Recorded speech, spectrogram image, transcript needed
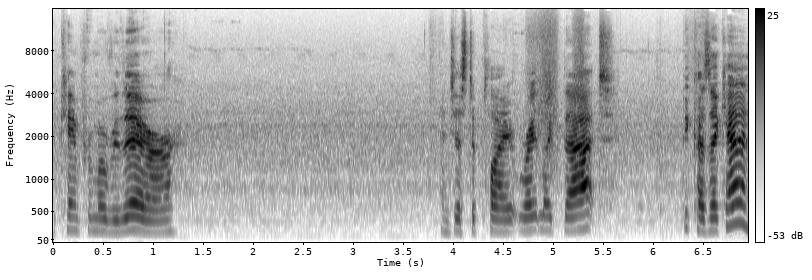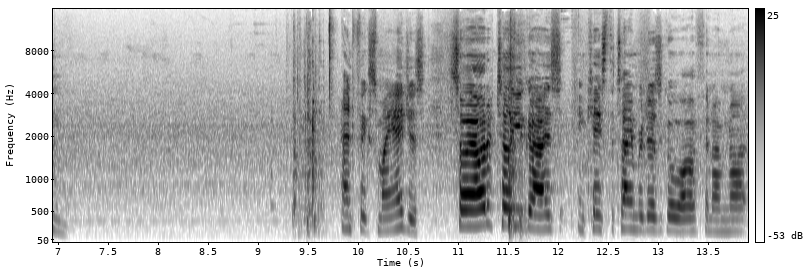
It came from over there and just apply it right like that because I can and fix my edges. So I ought to tell you guys, in case the timer does go off and I'm not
